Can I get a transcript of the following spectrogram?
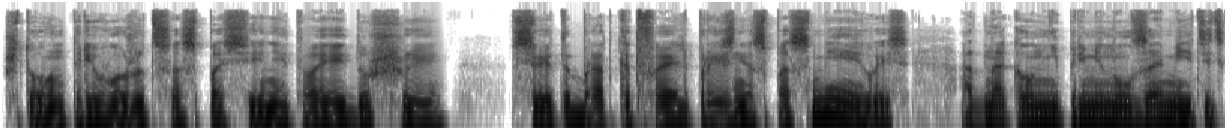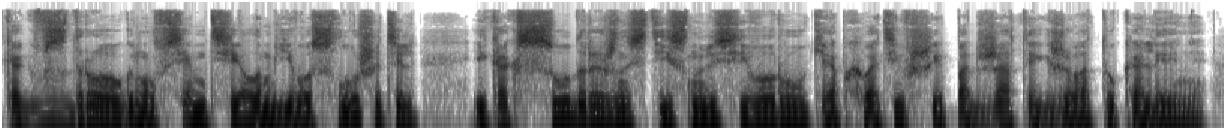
что он тревожится о спасении твоей души. Все это брат Катфаэль произнес, посмеиваясь, однако он не применул заметить, как вздрогнул всем телом его слушатель и как судорожно стиснулись его руки, обхватившие поджатые к животу колени —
